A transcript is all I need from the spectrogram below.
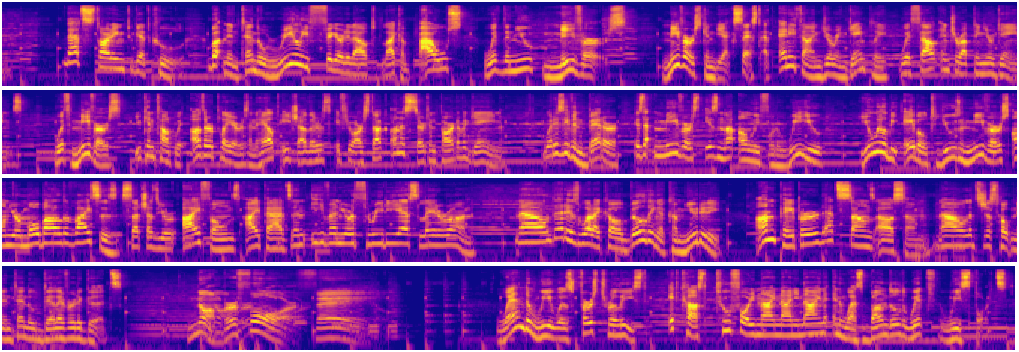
That's starting to get cool, but Nintendo really figured it out like a boss with the new Miiverse. Miiverse can be accessed at any time during gameplay without interrupting your games. With Miiverse, you can talk with other players and help each others if you are stuck on a certain part of a game. What is even better is that Miiverse is not only for the Wii U, you will be able to use Miiverse on your mobile devices such as your iPhones, iPads and even your 3DS later on. Now that is what I call building a community. On paper, that sounds awesome. Now let's just hope Nintendo deliver the goods. Number 4 Fail When the Wii was first released, it cost $249.99 and was bundled with Wii Sports.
